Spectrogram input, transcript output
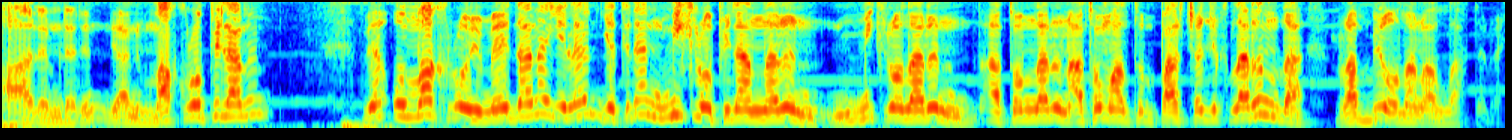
Alemlerin yani makro planın ve o makroyu meydana gelen getiren mikro planların, mikroların, atomların, atom altın parçacıkların da Rabbi olan Allah demektir.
